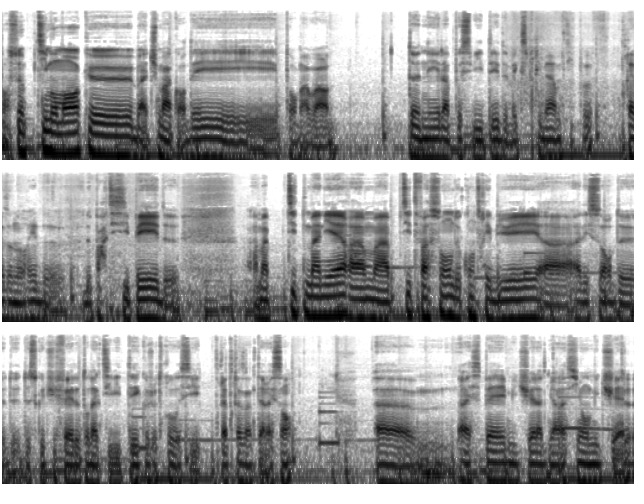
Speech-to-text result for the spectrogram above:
pour ce petit moment que bah, tu m'as accordé et pour m'avoir donné la possibilité de m'exprimer un petit peu. Très honoré de, participer de, à ma petite manière, à ma petite façon de contribuer à, l'essor de, ce que tu fais, de ton activité que je trouve aussi très très intéressant. Euh, respect mutuel, admiration mutuelle.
